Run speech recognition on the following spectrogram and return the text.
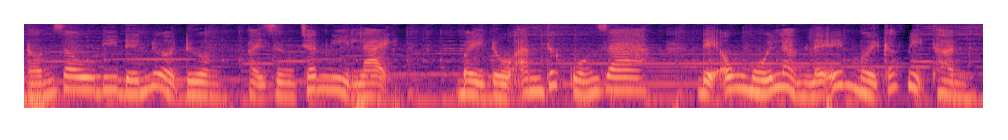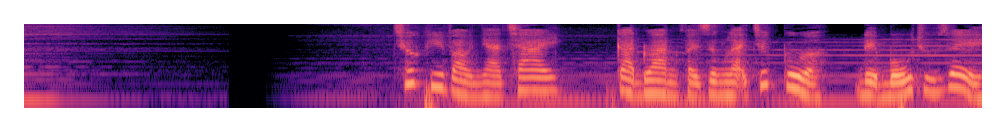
đón dâu đi đến nửa đường phải dừng chân nghỉ lại, bày đồ ăn thức uống ra để ông mối làm lễ mời các vị thần. Trước khi vào nhà trai, cả đoàn phải dừng lại trước cửa để bố chú rể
